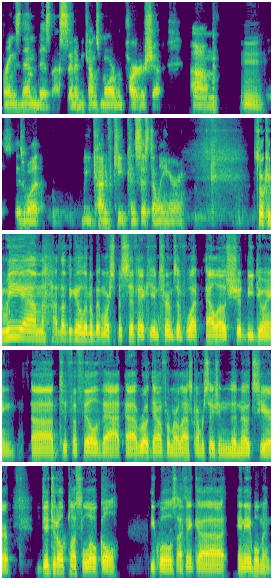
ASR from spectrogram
brings them business, and it becomes more of a partnership. Um, mm. is, is what we kind of keep consistently hearing. So, can we? Um, I'd love to get a little bit more specific in terms of what LOs should be doing uh, to fulfill that. Uh, wrote down from our last conversation in the notes here: digital plus local equals, I think, uh, enablement.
